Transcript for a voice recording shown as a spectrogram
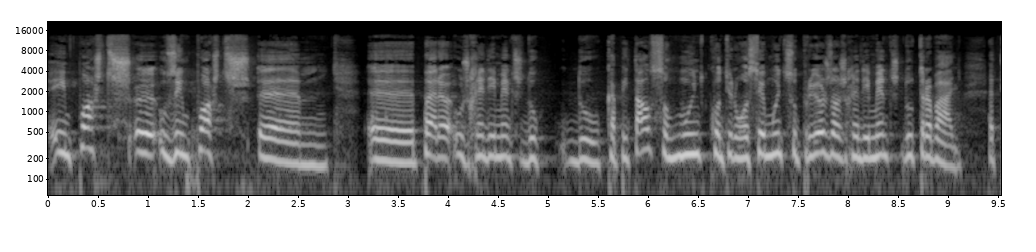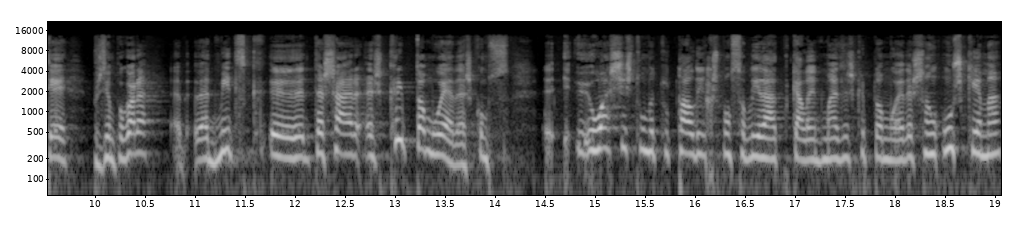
impostos, uh, os impostos uh, uh, para os rendimentos do, do, capital são muito, continuam a ser muito superiores aos rendimentos do trabalho. Até, por exemplo, agora admite-se que taxar as criptomoedas como se. Eu acho isto uma total irresponsabilidade, porque, além de mais, as criptomoedas são um esquema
